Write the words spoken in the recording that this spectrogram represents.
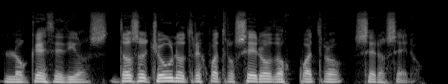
lo que es de Dios. 281-340-2400.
